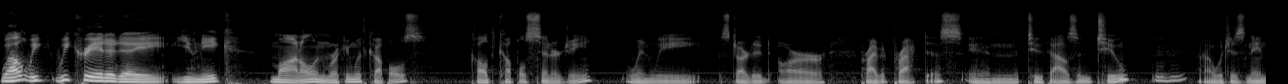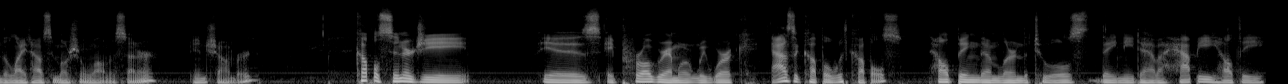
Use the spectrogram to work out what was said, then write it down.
Well, we, we created a unique model in working with couples called Couple Synergy when we started our private practice in 2002, Mm-hmm. uh, which is named the Lighthouse Emotional Wellness Center in Schaumburg. Couple Synergy is a program where we work as a couple with couples, helping them learn the tools they need to have a happy, healthy,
